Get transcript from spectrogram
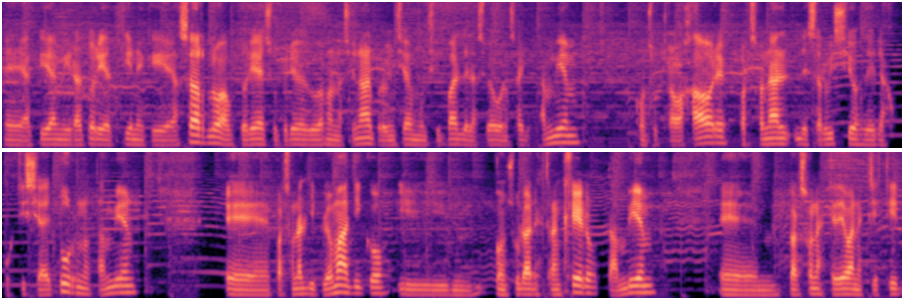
eh, actividad migratoria tiene que hacerlo, autoridades superiores del gobierno nacional, provincial y municipal de la ciudad de Buenos Aires también, con sus trabajadores, personal de servicios de la justicia de turno también, eh, personal diplomático y consular extranjero también. Em, personas que deban existir,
